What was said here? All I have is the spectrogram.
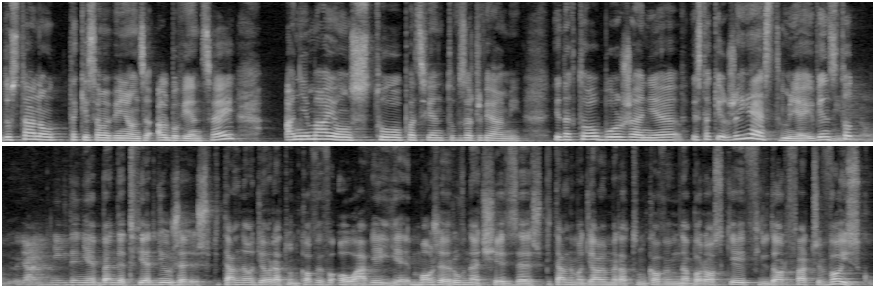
dostaną takie same pieniądze albo więcej, a nie mają 100 pacjentów za drzwiami. Jednak to obłożenie jest takie, że jest mniej, więc to No, Ja nigdy nie będę twierdził, że szpitalny oddział ratunkowy w Oławie je, może równać się ze szpitalnym oddziałem ratunkowym na Borowskiej, Fildorfa czy wojsku.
